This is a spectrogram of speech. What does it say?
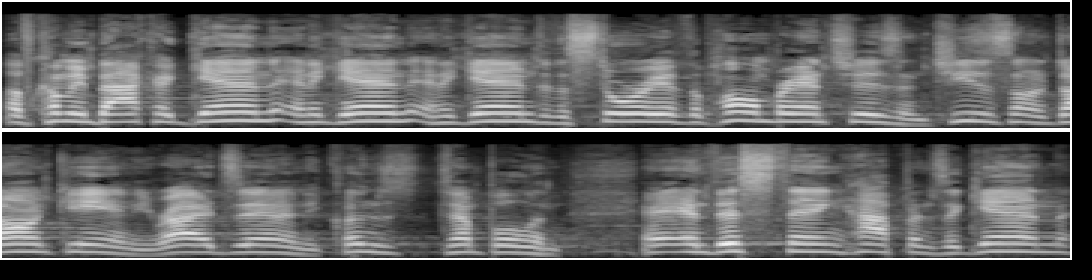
of coming back again and again and again to the story of the palm branches and Jesus on a donkey and he rides in and he cleanses the temple and, and this thing happens again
